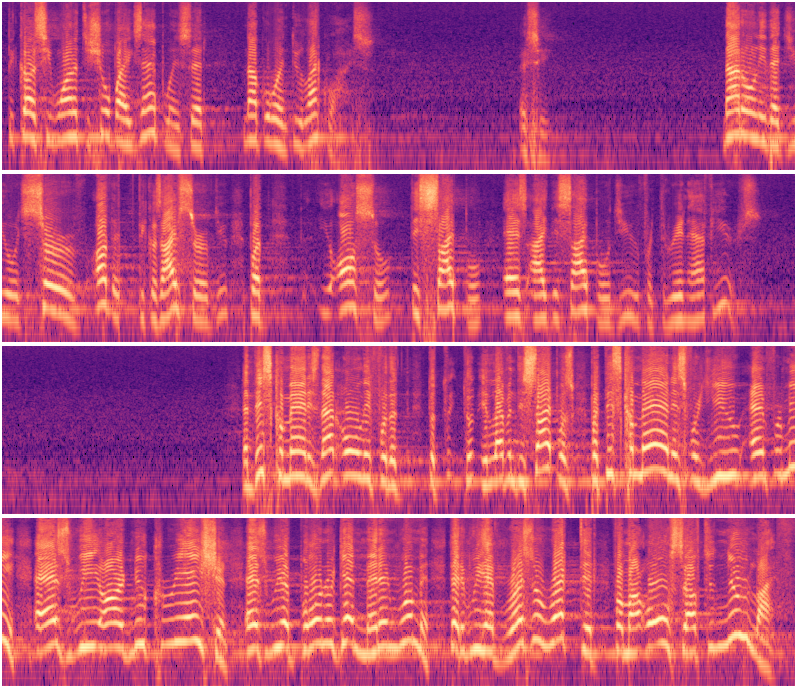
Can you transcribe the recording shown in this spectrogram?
Because he wanted to show by example and said, now go and do likewise. You see. Not only that you would serve others because I've served you, but you also disciple as I discipled you for three and a half years. And this command is not only for the, the, the, 11 disciples, but this command is for you and for me. As we are new creation, as we are born again, men and women, that we have resurrected from our old self to new life.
